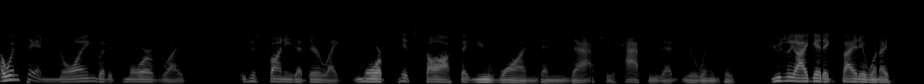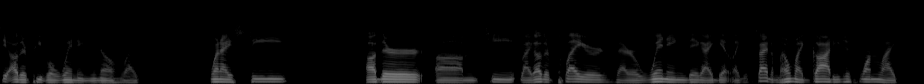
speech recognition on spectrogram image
I wouldn't say annoying, but it's more of like it's just funny that they're like more pissed off that you won than they're actually happy that you're winning. Because usually I get excited when I see other people winning. You know, like when I see other um team like other players that are winning big, I get like excited. I'm like, oh my god, he just won like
